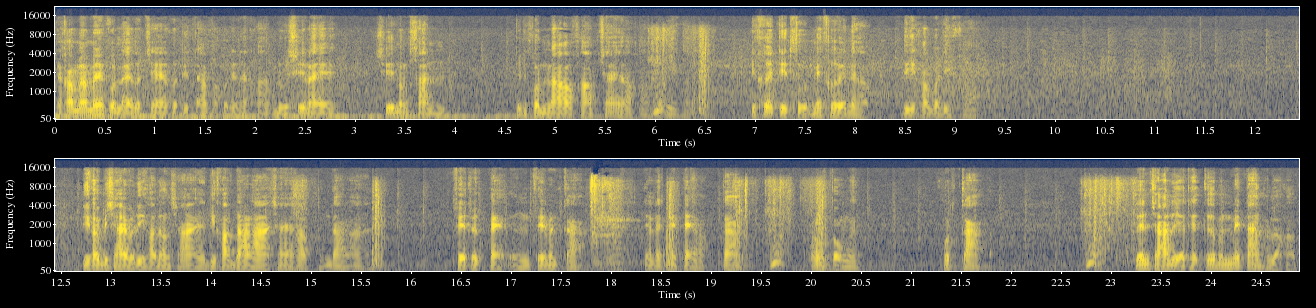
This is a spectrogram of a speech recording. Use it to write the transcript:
นะครับแล้วไม่ได้กดไลค์กดแชร์กดติดตามฝากกดด้วยนะครับ หนูชื่ออะไร ชื่อน้องซัน เป็นคนลาวครับ ใช่เหรอครับสวัสดีครับที่เคยติดศูนย์ไม่เคยเลยครับ ดีครับสวัสดีครับ ดีครับพี่ชายสวัสดีครับน้องชาย ดีครับดาราใช่ครับ ผมดารา เฟซแปลกๆอืมเฟซมันกากนี่แหละไม่แปลกหรอกกากเอาตรงๆเลยโคตรกากเล่นช้าหรือ a t แทกเกอร์มันไม่ต่างกันหรอกครับ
